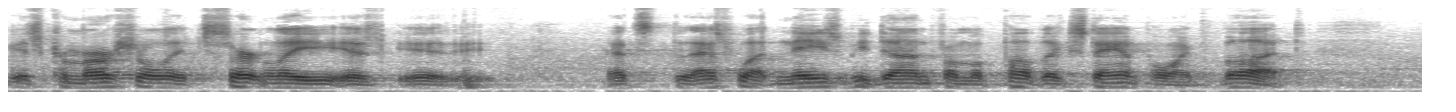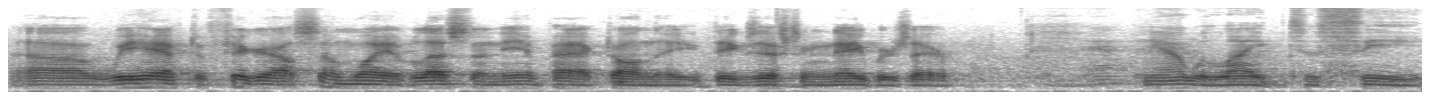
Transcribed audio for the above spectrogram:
it's commercial, it certainly is, it- that's, that's what needs to be done from a public standpoint, but uh, we have to figure out some way of lessening the impact on the, the existing neighbors there. Anthony, I would like to see,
